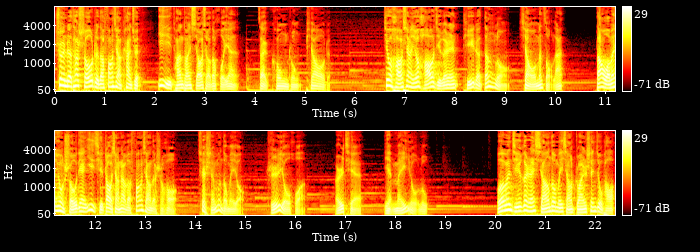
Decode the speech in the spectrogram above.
顺着他手指的方向看去，一团团小小的火焰在空中飘着，就好像有好几个人提着灯笼向我们走来。当我们用手电一起照向那个方向的时候，却什么都没有，只有火，而且也没有路。我们几个人想都没想，转身就跑。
